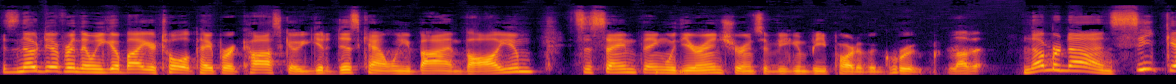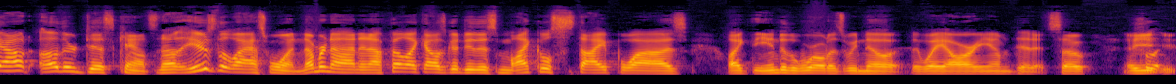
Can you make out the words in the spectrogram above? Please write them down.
it's no different than when you go buy your toilet paper at Costco. You get a discount when you buy in volume. It's the same thing with your insurance if you can be part of a group. Love it. Number nine, seek out other discounts. Now, here's the last one. Number nine, and I felt like I was going to do this Michael Stipe wise, like the end of the world as we know it, the way REM did it. So, you-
